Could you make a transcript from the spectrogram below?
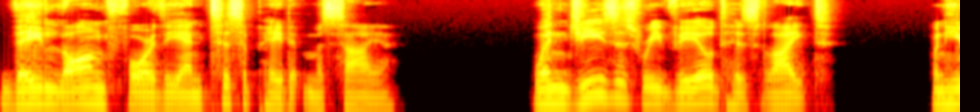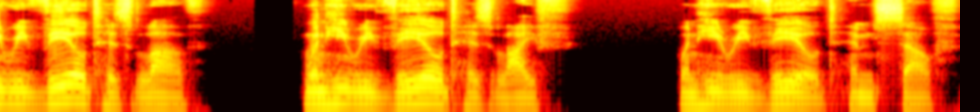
They longed for the anticipated Messiah when Jesus revealed his light, when he revealed his love, when he revealed his life, when he revealed himself,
